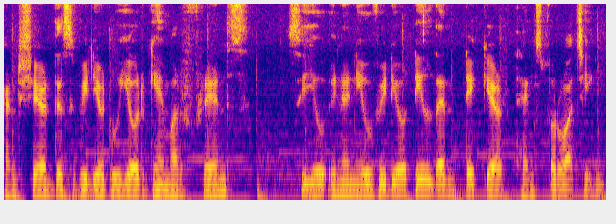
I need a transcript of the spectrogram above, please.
and share this video to your gamer friends. See you in a new video till then take care thanks for watching.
